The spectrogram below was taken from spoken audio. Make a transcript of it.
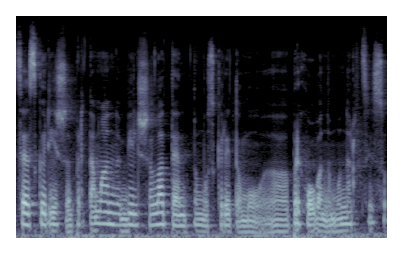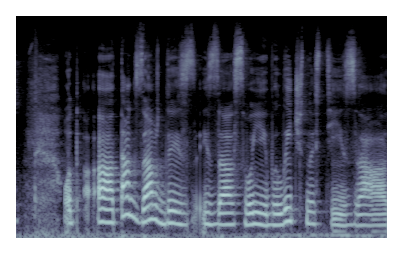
Це скоріше притаманно більше латентному, скритому, е, прихованому нарцису. От, а так завжди із- із-за своєї величності, із-за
